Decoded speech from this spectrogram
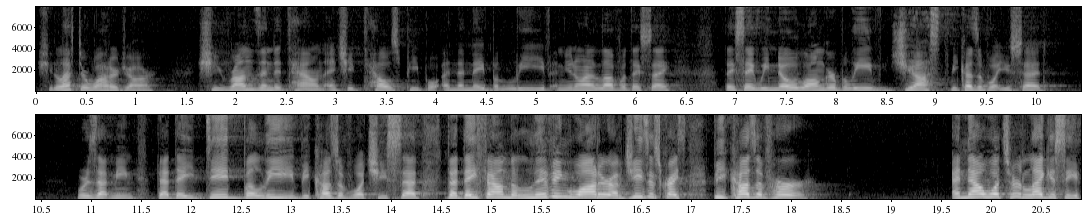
She left her water jar she runs into town and she tells people, and then they believe. And you know, I love what they say. They say, We no longer believe just because of what you said. What does that mean? That they did believe because of what she said, that they found the living water of Jesus Christ because of her. And now, what's her legacy?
